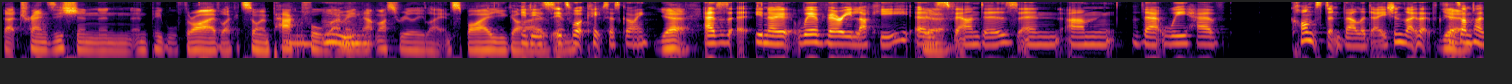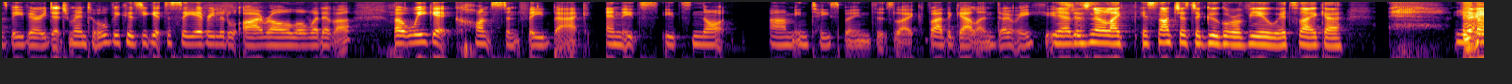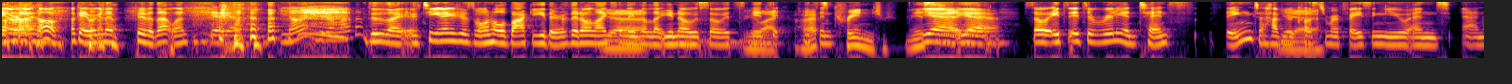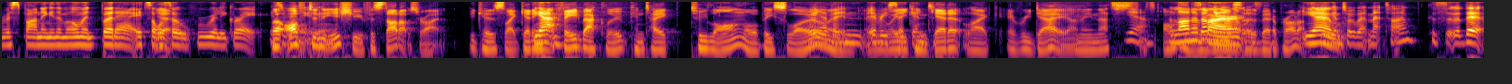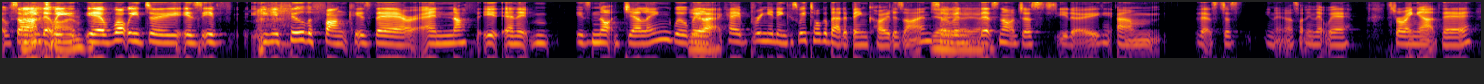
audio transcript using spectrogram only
that transition and, and people thrive, like it's so impactful. I mean, that must really like inspire you guys. Mm. it is. It's what keeps us going. Yeah. as uh, you know, we're very lucky as Yeah. founders, and um, that we have constant validations. Like that can Yeah. sometimes be very detrimental because you get to see every little eye roll or whatever. But we get constant feedback, and it's it's not. Um, in teaspoons, it's like by the gallon, don't we? It's yeah, there's just- no like, it's not just a Google review. It's like a, yeah, yeah, yeah, we're like, right. oh, okay, we're going to pivot that one. yeah, yeah. No, you don't like that. This is like, teenagers won't hold back either. If they don't like something, they'll let you know. So it's, You're it's, like, "Oh, it's that's in, cringe, miss. yeah, Yeah, yeah, yeah. So it's it's a really intense thing to have your Yeah. customer facing you and and responding in the moment, but uh, it's also really great. But really often good. the issue for startups, right? Because like getting Yeah. that feedback loop can take too long or be slow, We have and, it in and every where you can get it like every day. I mean, that's Yeah. that's A lot of ultimately our- also the better product. Yeah, we can talk about mat time because something Mat that time. we yeah what we do is if if you feel the funk is there and nothing it, and it is not gelling, we'll be like okay, bring it in because we talk about it being co-design. Yeah, so yeah, when, yeah. that's not just you know um, that's just you know something that we're throwing out there.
